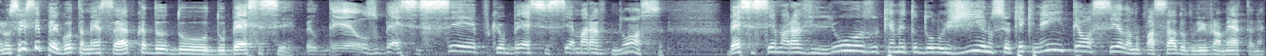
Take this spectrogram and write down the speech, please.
Eu não sei se você pegou também essa época do, do, do BSC. Meu Deus, o BSC, porque o BSC é maravilhoso. Nossa, BSC é maravilhoso, que é metodologia, não sei o que, que nem TOC lá no passado do livro A Meta, né?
